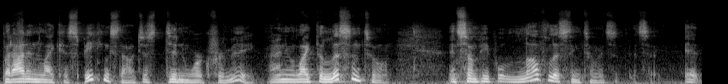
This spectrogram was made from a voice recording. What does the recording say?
but I didn't like his speaking style. It just didn't work for me. I didn't even like to listen to him. And some people love listening to him. It's, it's, it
